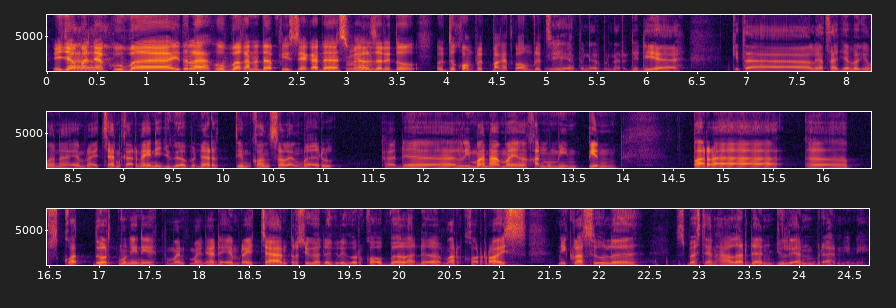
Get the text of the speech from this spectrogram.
Di zamannya eh, Kuba itulah Kuba kan ada Fisek, ada Smelzer itu itu komplit paket komplit sih. Iya benar-benar. Jadi ya kita lihat saja bagaimana Emre Can karena ini juga benar tim konsol yang baru ada lima nama yang akan memimpin para eh, squad Dortmund ini ya pemain-pemainnya ada Emre Can, terus juga ada Gregor Kobel, ada Marco Reus, Niklas Sule, Sebastian Haller dan Julian Brand ini.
